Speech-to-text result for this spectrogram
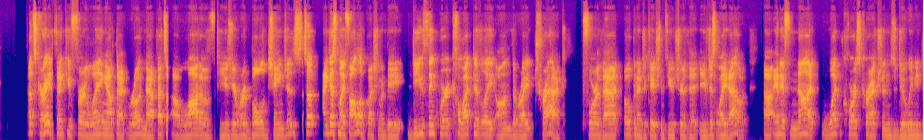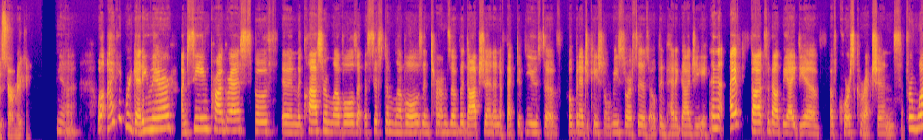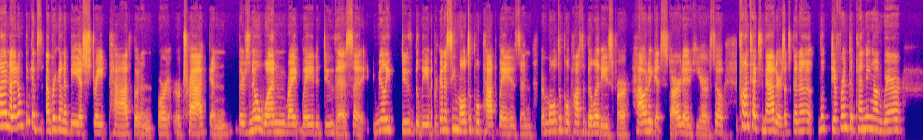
That's great. Thank you for laying out that roadmap. That's a lot of, to use your word, bold changes. So, I guess my follow up question would be Do you think we're collectively on the right track for that open education future that you've just laid out? Uh, and if not, what course corrections do we need to start making? Yeah. Well, I think we're getting there. I'm seeing progress both in the classroom levels, at the system levels, in terms of adoption and effective use of open educational resources, open pedagogy. And I have thoughts about the idea of of course corrections. For one, I don't think it's ever going to be a straight path or, or, or, track, and there's no one right way to do this. I really do believe we're going to see multiple pathways and there are multiple possibilities for how to get started here. So context matters. It's going to look different depending on where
